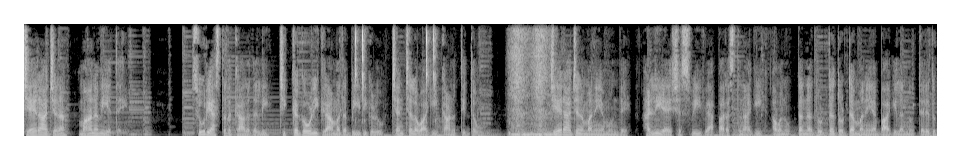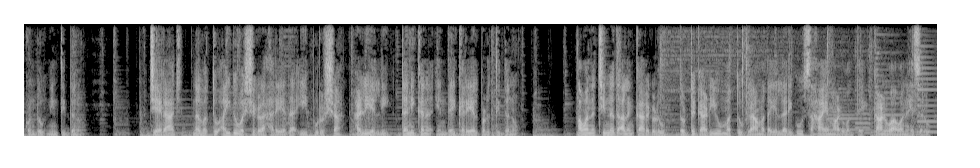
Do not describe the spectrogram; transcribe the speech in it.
ಜಯರಾಜನ ಮಾನವೀಯತೆ. ಸೂರ್ಯಾಸ್ತದ ಕಾಲದಲ್ಲಿ ಚಿಕ್ಕಗೌಳಿ ಗ್ರಾಮದ ಬೀದಿಗಳು ಚಂಚಲವಾಗಿ ಕಾಣುತ್ತಿದ್ದವು. ಜಯರಾಜನ ಮನೆಯ ಮುಂದೆ ಹಳ್ಳಿಯ ಯಶಸ್ವಿ ವ್ಯಾಪಾರಸ್ಥನಾಗಿ ಅವನು ತನ್ನ ದೊಡ್ಡ ದೊಡ್ಡ ಮನೆಯ ಬಾಗಿಲನ್ನು ತೆರೆದುಕೊಂಡು ನಿಂತಿದ್ದನು. ಜಯರಾಜ್ ನಲವತ್ತು ಐದು ವರ್ಷಗಳ ಹರೆಯದ ಈ ಪುರುಷ ಹಳ್ಳಿಯಲ್ಲಿ ಧನಿಕನ ಎಂದೇ ಕರೆಯಲ್ಪಡುತ್ತಿದ್ದನು. ಅವನ ಚಿನ್ನದ ಅಲಂಕಾರಗಳು ದೊಡ್ಡ ಗಾಡಿಯು ಮತ್ತು ಗ್ರಾಮದ ಎಲ್ಲರಿಗೂ ಸಹಾಯ ಮಾಡುವಂತೆ ಕಾಣುವ ಅವನ ಹೆಸರು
